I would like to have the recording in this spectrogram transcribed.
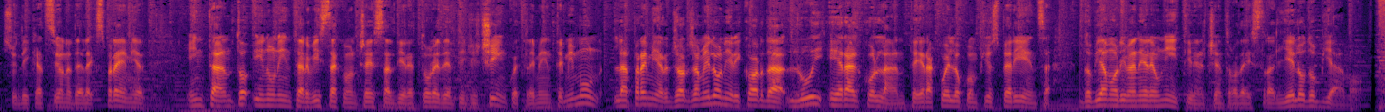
su indicazione dell'ex premier. Intanto, in un'intervista concessa al direttore del TG5, Clemente Mimun, la premier Giorgia Meloni ricorda lui era il collante, era quello con più esperienza. Dobbiamo rimanere uniti nel centrodestra, glielo dobbiamo.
